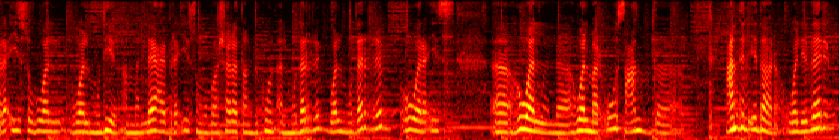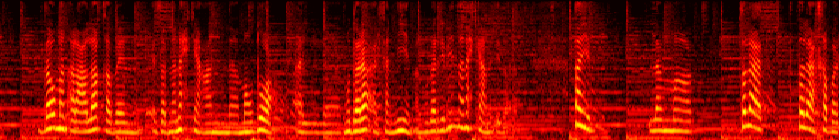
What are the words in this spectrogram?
رئيسه هو هو المدير أما اللاعب رئيسه مباشرة بيكون المدرب والمدرب هو رئيس آه، هو هو المرؤوس عند عند الإدارة. ولذلك دوما العلاقة بين إذا بدنا نحكي عن موضوع المدراء الفنيين المدربين بدنا نحكي عن الإدارة. طيب لما طلعت طلع خبر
